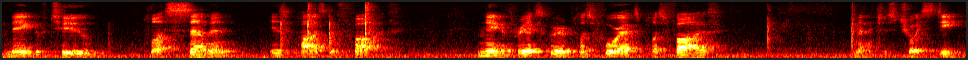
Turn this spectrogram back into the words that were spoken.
negative 2 plus 7 is positive 5. Negative 3x squared plus 4x plus 5 matches choice D.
